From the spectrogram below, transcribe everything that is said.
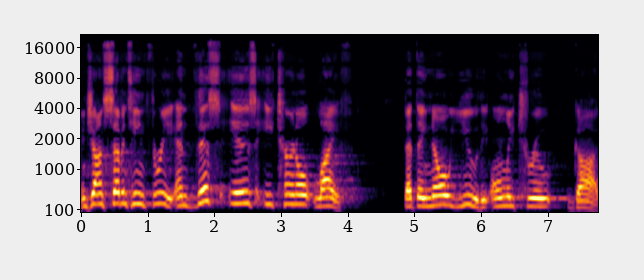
In John 17, 3, and this is eternal life, that they know you, the only true God.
